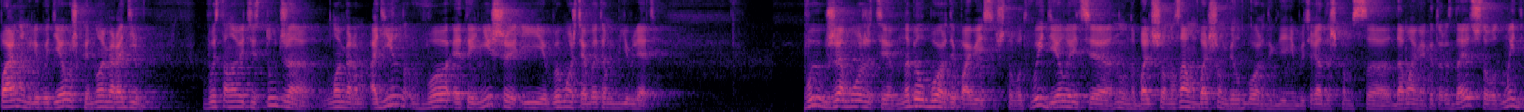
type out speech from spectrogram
парнем либо девушкой номер один вы становитесь тут же номером один в этой нише, и вы можете об этом объявлять. Вы уже можете на билборде повесить, что вот вы делаете, ну, на большом, на самом большом билборде где-нибудь рядышком с домами, которые сдаются, что вот мы,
